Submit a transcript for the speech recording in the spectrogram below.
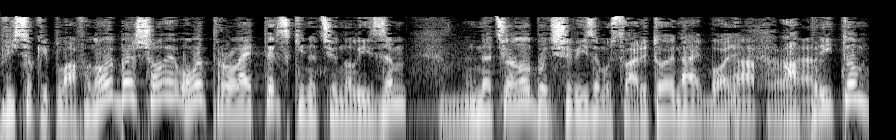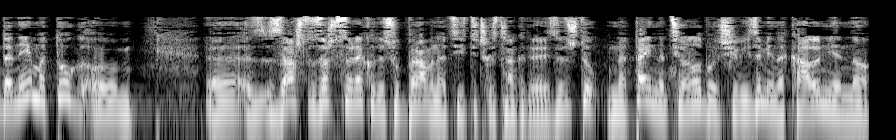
visoki plafon. Ovo je baš ovo je, ovo je proletarski nacionalizam, nacionalbolševizam u stvari, to je najbolje. A da. pritom da nema tog um, e, zašto zašto sam rekao da su prava nacistička stranka 90 zato što na taj nacionalbolševizam je nakalamljeno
